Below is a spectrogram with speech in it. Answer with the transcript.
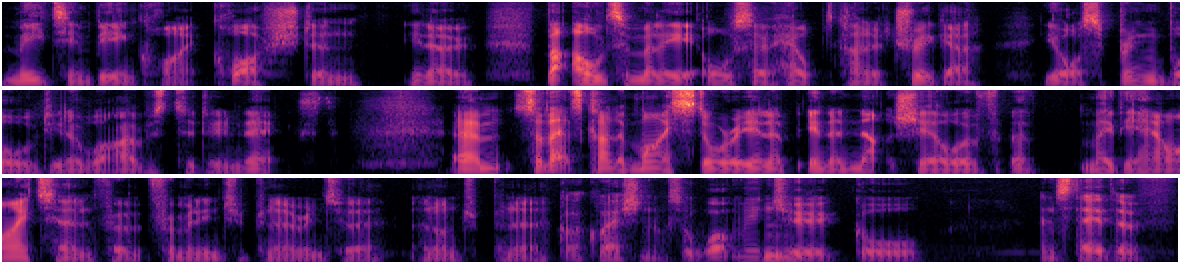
meeting being quite quashed and, you know, but ultimately it also helped kind of trigger your springboard, you know, what I was to do next. Um, so that's kind of my story in a in a nutshell of, of maybe how I turned from from an intrapreneur into a, an entrepreneur. Got a question. So, what made mm. you go instead of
